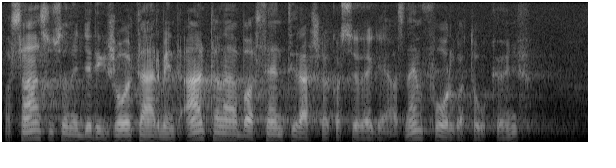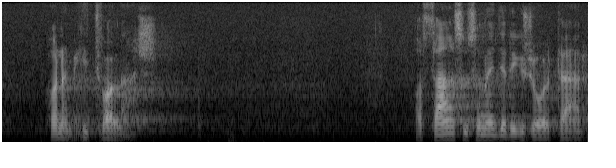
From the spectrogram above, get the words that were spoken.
A 121. Zsoltár, mint általában a Szentírásnak a szövege, az nem forgatókönyv, hanem hitvallás. A 121. Zsoltár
